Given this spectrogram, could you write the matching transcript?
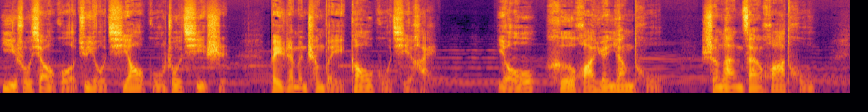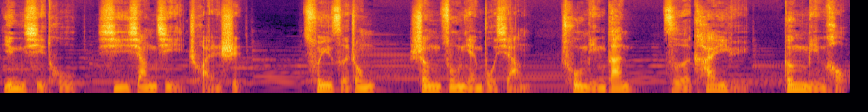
艺术效果具有奇奥古拙气势，被人们称为高古奇海。有《荷花鸳鸯图》《神案簪花图》《英戏图》《西厢记》传世。崔子忠生卒年不详，初名干，字开宇，更名后，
